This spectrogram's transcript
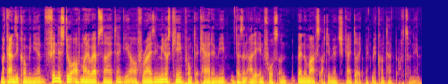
Man kann sie kombinieren. Findest du auf meiner Webseite. Geh auf rising-king.academy. Da sind alle Infos und wenn du magst, auch die Möglichkeit, direkt mit mir Kontakt aufzunehmen.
